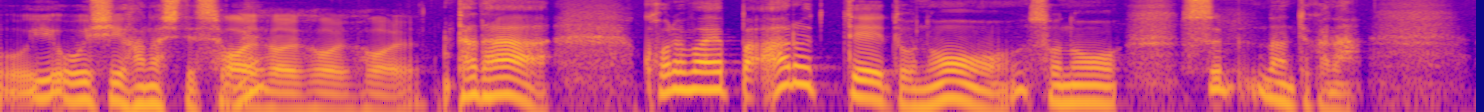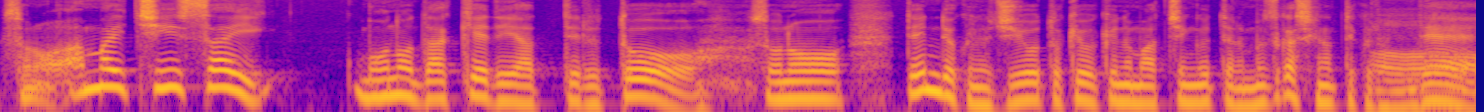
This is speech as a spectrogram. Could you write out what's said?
おいおいしい話ですよね。はいはいはいはい。ただこれはやっぱある程度のそのすなんていうかな。そのあんまり小さいものだけでやってるとその電力の需要と供給のマッチングっていうのは難しくなってくるんで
